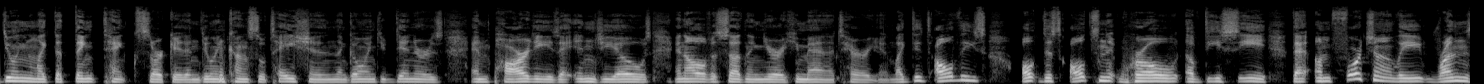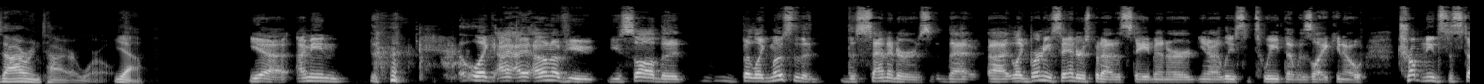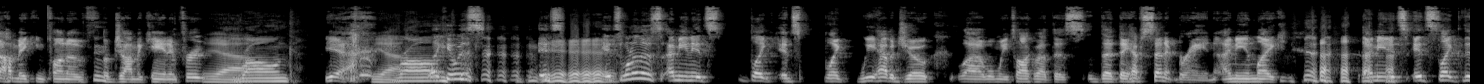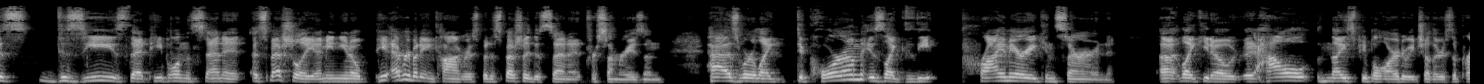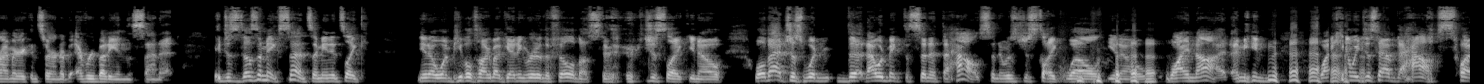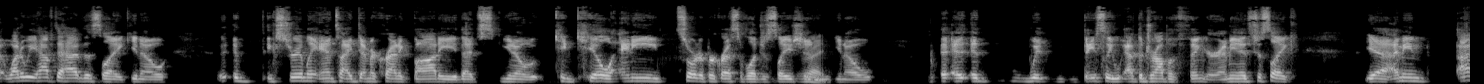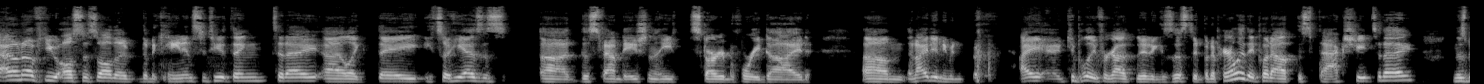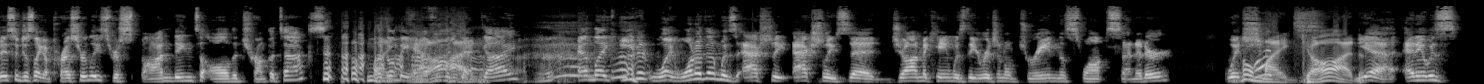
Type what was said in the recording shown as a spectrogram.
doing like the think tank circuit and doing consultation and going to dinners and parties at NGOs and all of a sudden you're a humanitarian. Like did all these all this alternate world of DC that unfortunately runs our entire world. Yeah, Yeah, I mean, like I, I I don't know if you you saw the, but like most of the the senators that uh, like Bernie Sanders put out a statement or you know at least a tweet that was like you know Trump needs to stop making fun of of John McCain. And for yeah, Wrong. Yeah yeah. Wrong. like it was it's it's one of those i mean it's like it's like we have a joke uh, when we talk about this that they have senate brain i mean like i mean it's it's like this disease that people in the senate especially i mean you know everybody in congress but especially the senate for some reason has where like decorum is like the primary concern uh, like you know how nice people are to each other is the primary concern of everybody in the senate it just doesn't make sense i mean it's like you know, when people talk about getting rid of the filibuster, they're just like, you know, well, that just wouldn't, that, that would make the Senate the House. And it was just like, well, you know, why not? I mean, why can't we just have the House? Why, why do we have to have this, like, you know, extremely anti-democratic body that's, you know, can kill any sort of progressive legislation, Right. you know, it, it, with basically at the drop of a finger. I mean, it's just like, yeah, I mean, I I don't know if you also saw the the McCain Institute thing today. Uh, like they, so he has this uh, this foundation that he started before he died, um, and I didn't even, I completely forgot that it existed. But apparently, they put out this fact sheet today. It was basically just like a press release responding to all the Trump attacks, like on behalf of the dead guy. And like even like one of them was actually actually said John McCain was the original drain the swamp senator. Which oh my god! yeah, and it was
